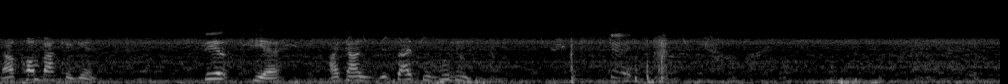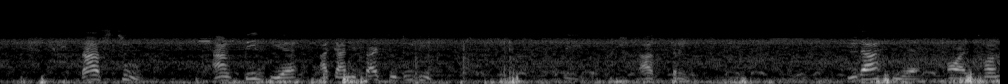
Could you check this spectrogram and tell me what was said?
Now come back again. Still here, I can decide to do this. That's two. And still here, I can decide to do this. That's three. Either here or I turn.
